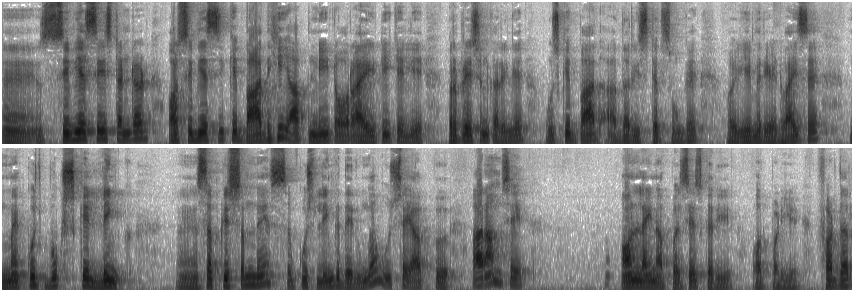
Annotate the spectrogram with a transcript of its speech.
C B S E standard और सी बी एस ई के बाद ही आप नीट और आई आई टी के लिए प्रिपरेशन करेंगे, उसके बाद अदर स्टेप्स होंगे। और ये मेरी एडवाइस है। मैं कुछ बुक्स के लिंक सब्सक्रिप्शन में सब कुछ लिंक दे दूँगा, उससे आप आराम से ऑनलाइन आप परचेज करिए और पढ़िए। फर्दर,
